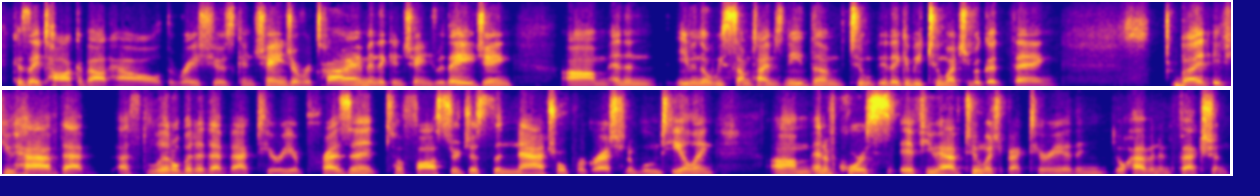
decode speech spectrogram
because they talk about how the ratios can change over time and they can change with aging. Um, and then even though we sometimes need them too they can be too much of a good thing but if you have that a little bit of that bacteria present to foster just the natural progression of wound healing. Um, and of course, if you have too much bacteria, then you'll have an infection.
